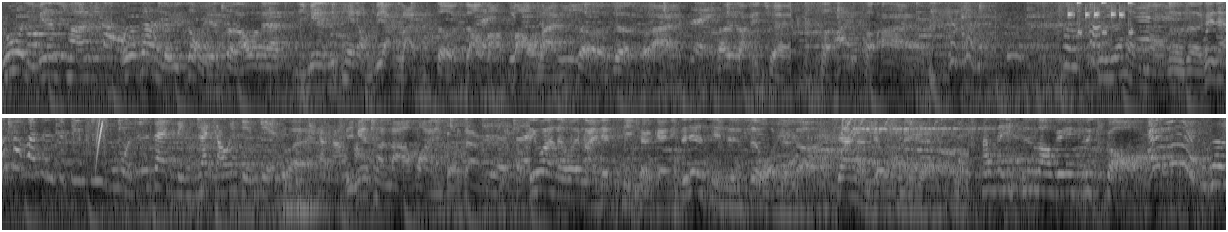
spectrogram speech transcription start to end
如果里面穿，我说现在很流行这种颜色，然后外面里面是配那种亮蓝色，你知道吗？宝蓝色就很可爱。对，稍微转一圈，可爱可爱。是不是很萌，对不对？可以讲上半身这边就是，如果就是在领子再高一点点，对，刚刚里面穿搭换一个这样。对对对。另外呢，我也买一件 T 恤给你，这件其实是我觉得现在很流行的元素，它是一只猫跟一只狗，哎，是不是很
